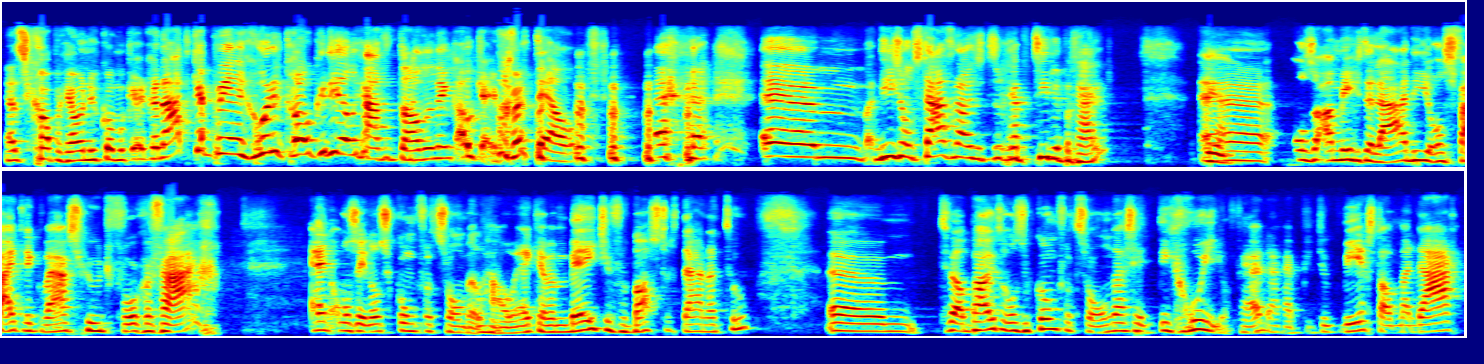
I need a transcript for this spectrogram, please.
Dat is grappig, hè? want nu kom ik... Renate, ik heb weer een groene krokodil, gaat het dan? Dan denk ik, oké, vertel. Ehm, die is ontstaan vanuit het reptiele brein. Eh, onze amygdala, die ons feitelijk waarschuwt voor gevaar. En ons in onze comfortzone wil houden. Ik heb een beetje verbasterd daar naartoe. Ehm, terwijl buiten onze comfortzone, daar zit die groei. Of, hè, daar heb je natuurlijk weerstand, maar daar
